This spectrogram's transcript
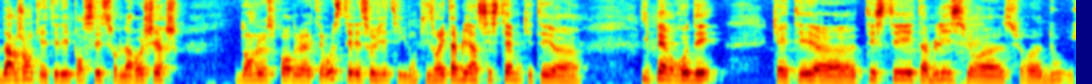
d'argent qui a été dépensé sur de la recherche dans le sport de l'haltéro, c'était les soviétiques. Donc ils ont établi un système qui était euh, hyper rodé, qui a été euh, testé, établi sur, euh, sur 12,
